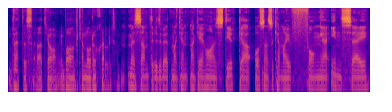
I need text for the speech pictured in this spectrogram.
berättelser att jag bara inte kan nå den själv. Liksom. Men samtidigt, du vet, man kan, man kan ju ha en styrka och sen så kan man ju fånga in sig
